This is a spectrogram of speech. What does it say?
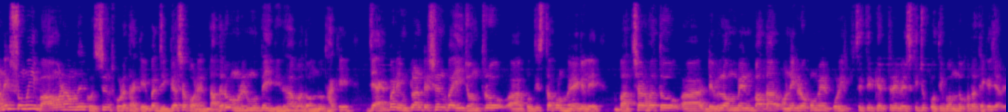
অনেক সময়ই বাবা মারা আমাদের কোশ্চেন করে থাকে বা জিজ্ঞাসা করেন, তাদেরও মনের মধ্যে এই দ্বিধা বা দ্বন্দ্ব থাকে যে একবার ইমপ্লান্টেশন বা এই যন্ত্র প্রতিস্থাপন হয়ে গেলে বাচ্চার হয়তো ডেভেলপমেন্ট বা তার অনেক রকমের পরিস্থিতির ক্ষেত্রে বেশ কিছু প্রতিবন্ধকতা থেকে যাবে।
